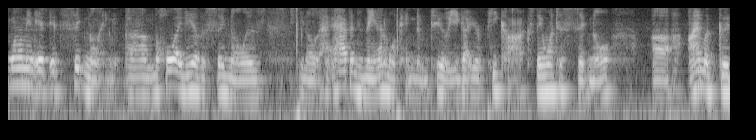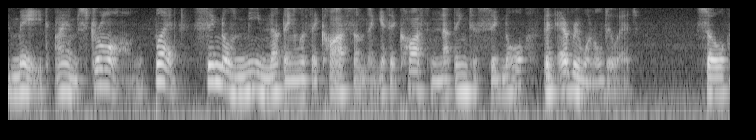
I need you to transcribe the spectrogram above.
Well, I mean, it, it's signaling. Um, the whole idea of a signal is, you know, it happens in the animal kingdom too. You got your peacocks; they want to signal, uh, "I'm a good mate. I am strong." But signals mean nothing unless they cost something. If it costs nothing to signal, then everyone will do it. So,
